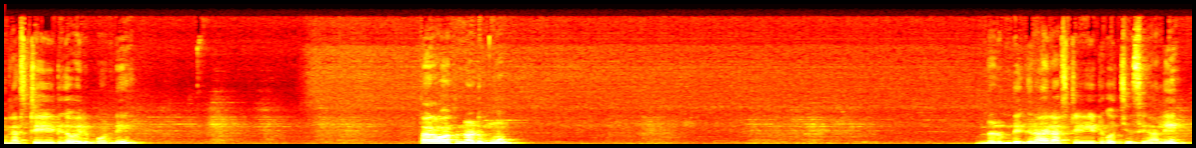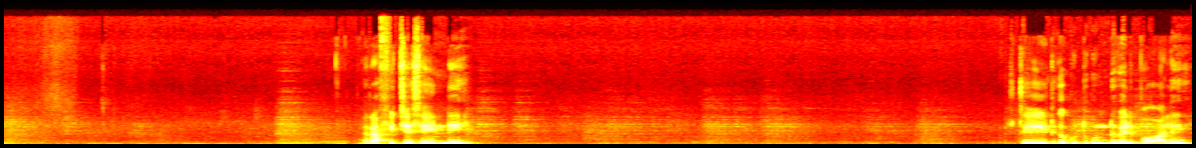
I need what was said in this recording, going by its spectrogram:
ఇలా స్ట్రైట్గా వెళ్ళిపోండి. తర్వాత నడుము. నడుము దగ్గర ఇలా స్ట్రైట్గా వచ్చేసేయాలి. రఫ్ ఇచ్చేసేయండి. స్ట్రైట్గా కుట్టుకుంటూ వెళ్ళిపోవాలి.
